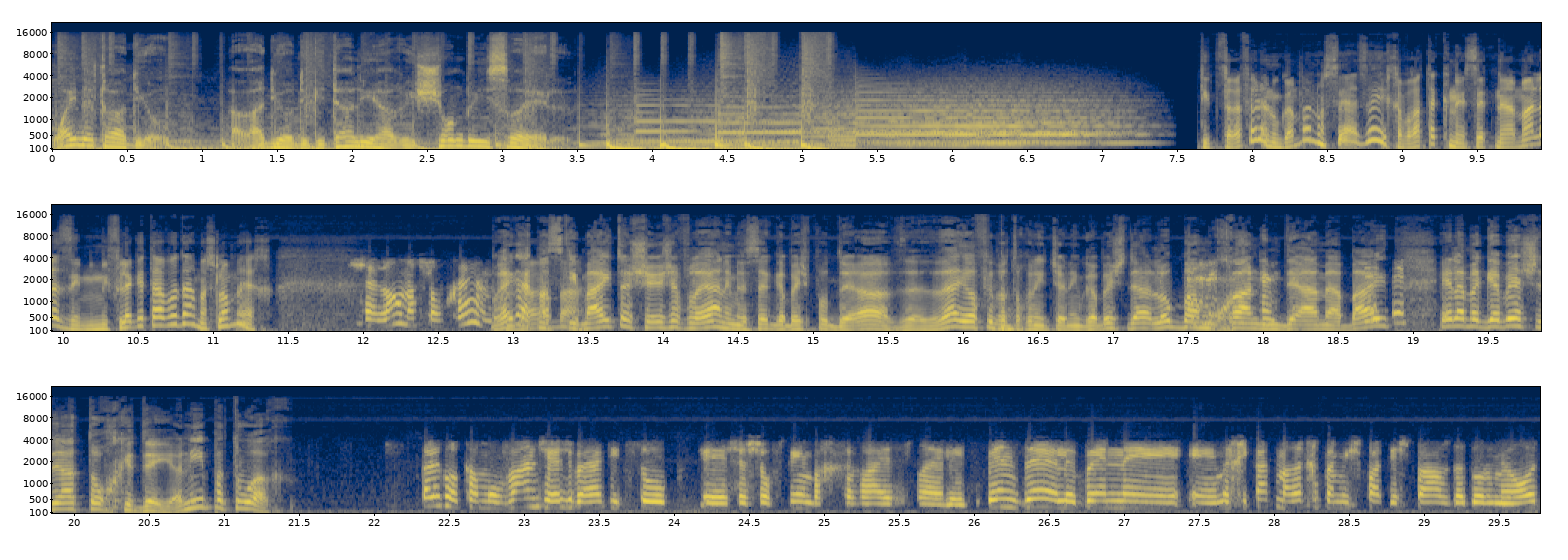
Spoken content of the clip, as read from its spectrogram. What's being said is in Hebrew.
ויינט רדיו, הרדיו דיגיטלי הראשון בישראל. תצטרף אלינו גם בנושא הזה, חברת הכנסת נעמה לזימי ממפלגת העבודה, מה שלומך? שלום, מה שלומכם? רגע, את. מסכימה איתו שיש אפליה? אני מנסה לגבש פה דעה. זה זה היופי בתוכנית, שאני מגבש דעה, לא בא מוכן עם דעה מהבית, אלא מגבש דעה תוך כדי. אני פתוח. קודם כל, כמובן שיש בעיית ייצוג אה, של שופטים בחברה הישראלית. בין זה לבין אה, אה, מחיקת מערכת המשפט יש פער גדול מאוד.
